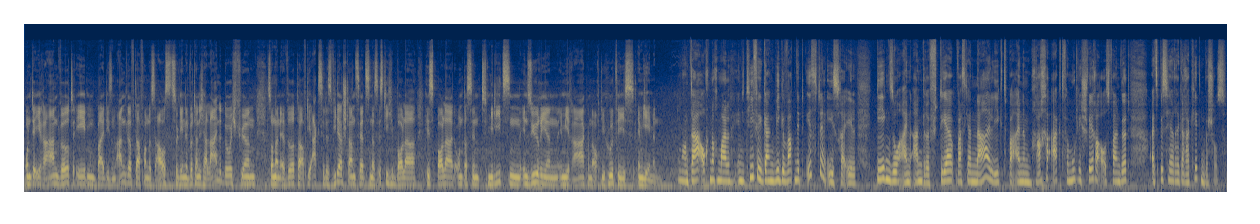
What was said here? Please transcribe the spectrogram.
Und der Iran wird eben bei diesem Angriff, davon ist auszugehen, den wird er nicht alleine durchführen, sondern er wird da auf die Achse des Widerstands setzen. Das ist die Hezbollah, Hisbollah und das sind Milizen in Syrien, im Irak und auch die Houthis im Jemen. Und da auch noch mal in die Tiefe gegangen, wie gewappnet ist denn Israel gegen so einen Angriff, der, was ja nahe liegt, bei einem Racheakt vermutlich schwerer ausfallen wird als bisheriger Raketenbeschuss?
